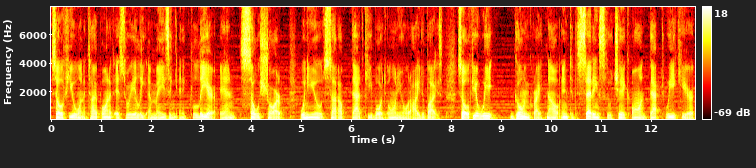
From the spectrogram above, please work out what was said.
so if you want to type on it it's really amazing and clear and so sharp when you set up that keyboard on your iDevice so if you we going right now into the settings to check on that tweak here.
